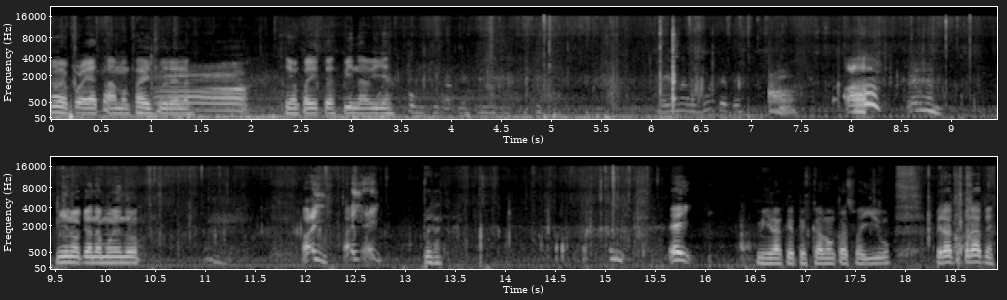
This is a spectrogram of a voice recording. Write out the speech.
no, por allá estábamos para el churela. Señor Palito de Espina Villa. Ah, mira lo que anda moviendo. ¡Ay! ¡Ay! ¡Ay! Espérate. ¡Ey! Mira qué pescado un caso allí. Espérate, espérate.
